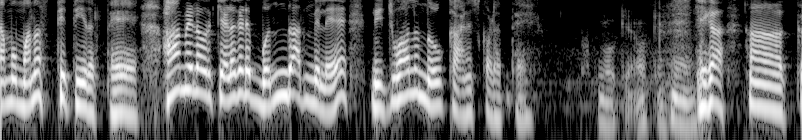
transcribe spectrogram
ನಮ್ಮ ಮನಸ್ಥಿತಿ ಇರುತ್ತೆ. ಆಮೇಲೆ ಅವ್ರ ಕೆಳಗಡೆ ಬಂದಾದ್ಮೇಲೆ ನಿಜವಾಗ್ಲೂ ನೋವು ಓಕೆ ಈಗ ಕ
